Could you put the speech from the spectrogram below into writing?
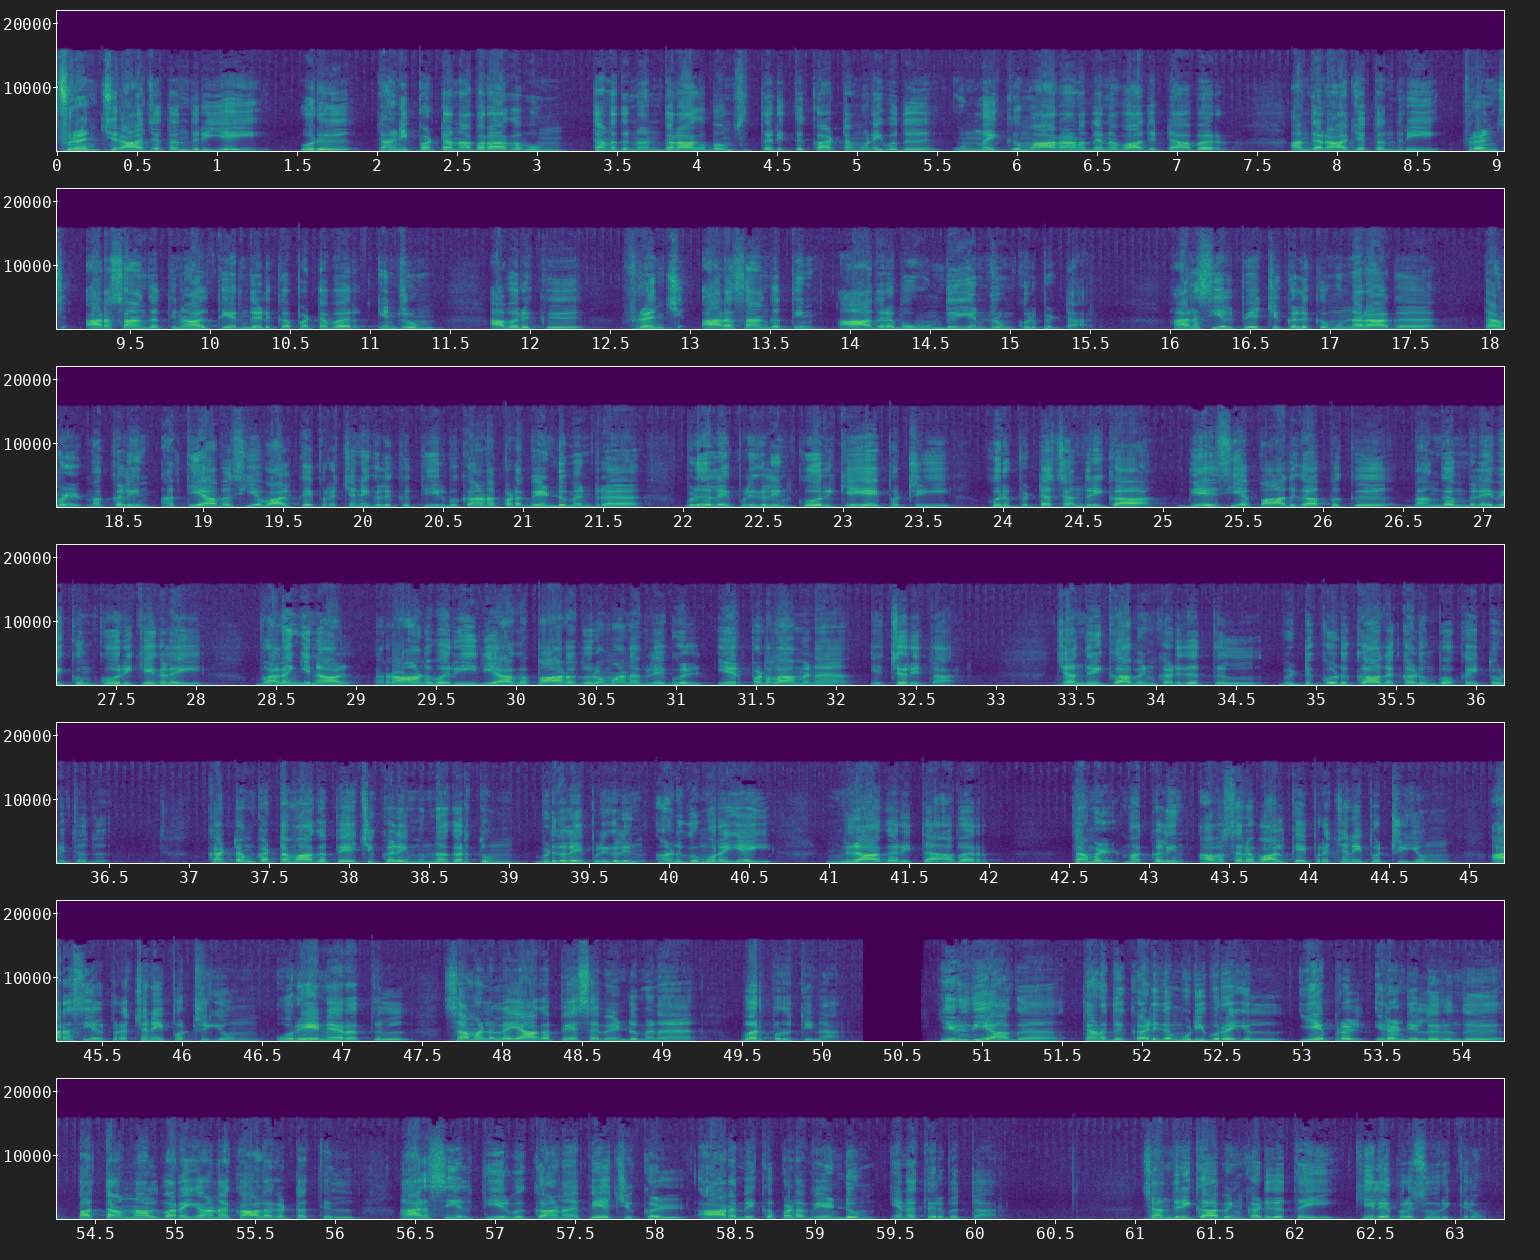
பிரெஞ்சு ராஜதந்திரியை ஒரு தனிப்பட்ட நபராகவும் தனது நண்பராகவும் சித்தரித்து காட்ட முனைவது உண்மைக்கு மாறானதென வாதிட்ட அவர் அந்த ராஜதந்திரி பிரெஞ்சு அரசாங்கத்தினால் தேர்ந்தெடுக்கப்பட்டவர் என்றும் அவருக்கு பிரெஞ்சு அரசாங்கத்தின் ஆதரவு உண்டு என்றும் குறிப்பிட்டார். அரசியல் பேச்சுக்களுக்கு முன்னராக தமிழ் மக்களின் அத்தியாவசிய வாழ்க்கை பிரச்சனைகளுக்கு தீர்வு காணப்பட வேண்டுமென்ற விடுதலை புலிகளின் கோரிக்கையை பற்றி குறிப்பிட்ட சந்திரிகா தேசிய பாதுகாப்புக்கு பங்கம் விளைவிக்கும் கோரிக்கைகளை வழங்கினால் இராணுவ ரீதியாக பாரதூரமான விளைவுகள் ஏற்படலாம் என எச்சரித்தார். சந்திரிகாவின் கடிதத்தில் விட்டுக்கொடுக்காத கடும்போக்கை தொனித்தது. கட்டம் கட்டமாக பேச்சுக்களை முன்னகர்த்தும் விடுதலை புலிகளின் அணுகுமுறையை நிராகரித்த அவர் தமிழ் மக்களின் அவசர வாழ்க்கை பிரச்சனை பற்றியும் அரசியல் பிரச்சனை பற்றியும் ஒரே நேரத்தில் சமநிலையாக பேச வேண்டுமென வற்புறுத்தினார். இறுதியாக தனது கடித முடிவுரையில் ஏப்ரல் இரண்டிலிருந்து பத்தாம் நாள் வரையான காலகட்டத்தில் அரசியல் தீர்வுக்கான பேச்சுக்கள் ஆரம்பிக்கப்பட வேண்டும் என தெரிவித்தார். சந்திரிகாவின் கடிதத்தை கீழே பிரசுரிக்கிறோம்.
